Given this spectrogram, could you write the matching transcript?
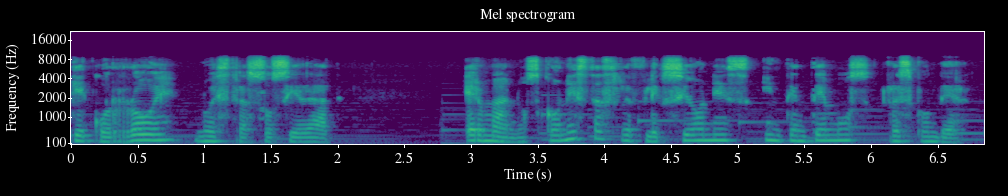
que corroe nuestra sociedad. Hermanos, con estas reflexiones intentemos responder.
